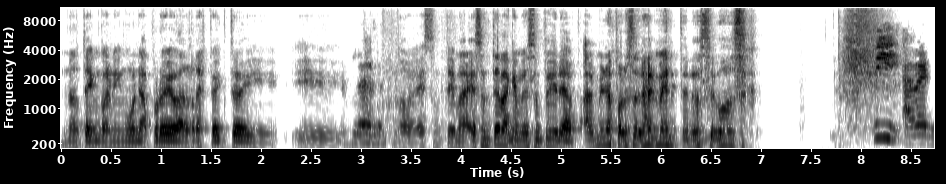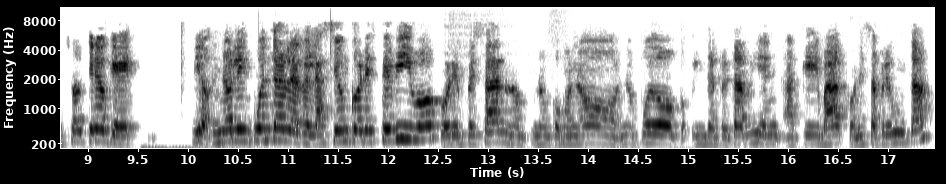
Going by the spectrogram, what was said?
no tengo ninguna prueba al respecto y, no, es un tema, es un tema que me supera, al menos personalmente, no sé vos. Sí, a ver, yo creo que no le encuentro la relación con este vivo, por empezar, no, no, como no, no puedo interpretar bien a qué va con esa pregunta,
